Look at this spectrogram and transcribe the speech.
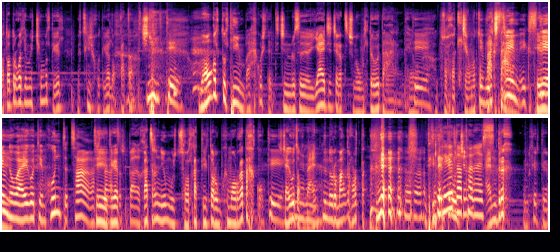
Хот одургуул юм ч юм бол тэгэл нүцгэн шахуу тэгэл газар чинь. Тий. Монголд бол тийм байхгүй штэ. Тэ чинь юусоо яаж иж байгаад чинь өвлдөө даарна тийм. Худалч юм уу экстрим экстрим нөгөө айгу тийм хүнд цаагаа Тий. Тэгээд газар нь юм суулгаад тэр дор бүх юм ургаад байхгүй. Чи айгу зов. Амтны нөрөө мангар хурдан. Тэгэхээр тэр чинь амьдрах Үнэхээр тэр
